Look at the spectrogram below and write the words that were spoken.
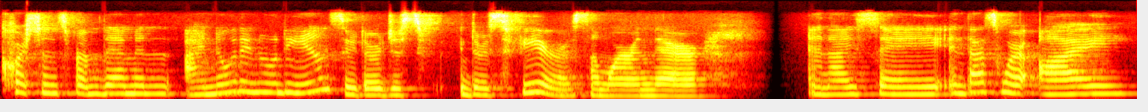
questions from them, and I know they know the answer. They're just, there's fear somewhere in there. And I say, and that's where I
